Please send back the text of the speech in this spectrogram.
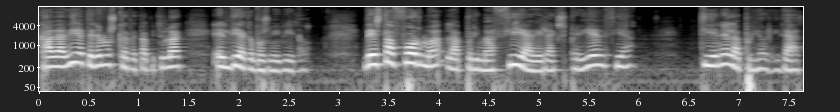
Cada día tenemos que recapitular el día que hemos vivido. De esta forma, la primacía de la experiencia tiene la prioridad.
